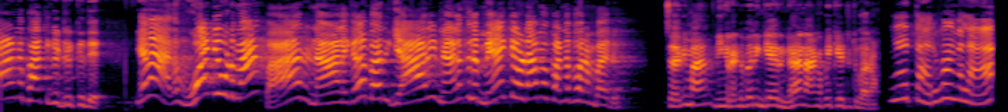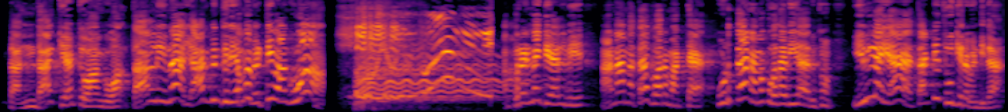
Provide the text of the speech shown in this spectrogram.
ஆடு பார்த்துக்கிட்டு இருக்குது. ஏன்னா அதை ஓட்டி விடுமா? பாரு நாளைக்கெல்லாம் பாரு யாரையும் நிலத்துல மேய்க்க விடாம பண்ண போறேன் பாரு. சரிம்மா நீங்க ரெண்டு பேரும் இங்கே இருங்க நாங்க போய் கேட்டுட்டு வரோம். தருவாங்களா? தந்தா கேட்டு வாங்குவோம். தரலைன்னா யாருக்கும் தெரியாம வெட்டி வாங்குவோம். அப்புறம் என்ன கேள்வி? அனாமத்தா போற மாட்டேன் கொடுத்தா நமக்கு உதவியா இருக்கும். இல்லையா தட்டி தூக்கிட வேண்டியதான்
